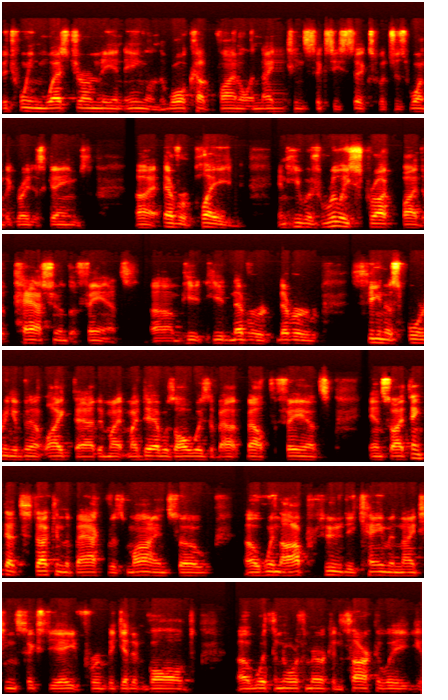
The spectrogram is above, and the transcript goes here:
between West Germany and England, the World Cup final in 1966, which is one of the greatest games uh, ever played and he was really struck by the passion of the fans. Um, he he had never never seen a sporting event like that, and my, my dad was always about about the fans, and so I think that stuck in the back of his mind. So uh, when the opportunity came in 1968 for him to get involved uh, with the North American Soccer League,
